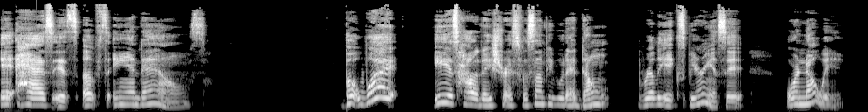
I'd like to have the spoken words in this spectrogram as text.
it has its ups and downs. But what is holiday stress for some people that don't really experience it or know it?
